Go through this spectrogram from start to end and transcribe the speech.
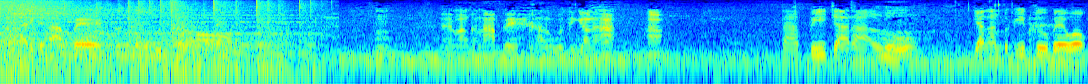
Tadi kenapa lu ninggalin gue di sono? Hmm, emang kenapa kalau gue tinggal ha? Tapi cara lu jangan begitu bewok.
